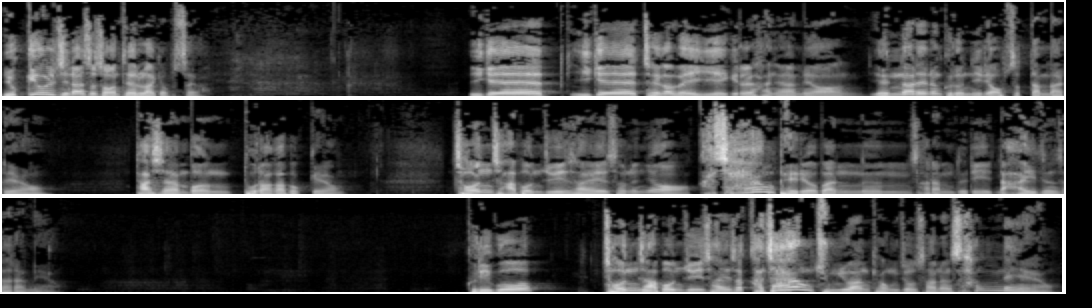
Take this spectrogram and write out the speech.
6개월 지나서 저한테 연락이 없어요. 이게 이게 제가 왜 이 얘기를 하냐면 옛날에는 그런 일이 없었단 말이에요. 다시 한번 돌아가 볼게요. 전 자본주의 사회에서는요, 가장 배려받는 사람들이 나이 든 사람이에요. 그리고 전 자본주의 사회에서 가장 중요한 경조사는 상례예요.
